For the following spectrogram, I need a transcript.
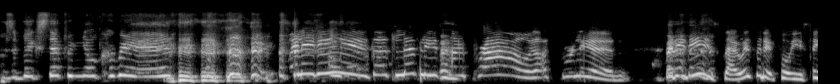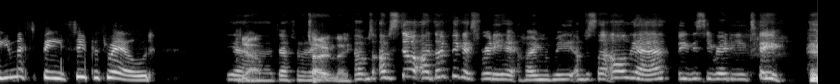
it's a big step in your career. well, it oh. is. That's lovely. You're so proud. That's brilliant. But it is, though, isn't it, for you? So you must be super thrilled. yeah, Yeah, definitely. totally. I'm, I'm still. I don't think it's really hit home with me. I'm just like, oh yeah, BBC Radio Two.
